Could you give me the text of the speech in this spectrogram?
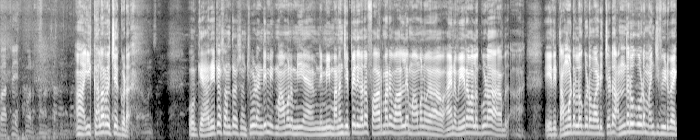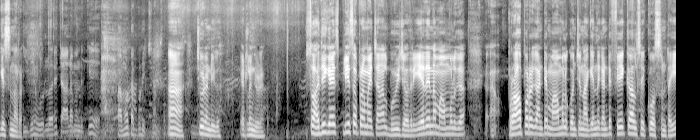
పాత్ర ఎక్కువ. ఆ, ఈ కలర్ వచ్చేకి కూడా. ఓకే అదైతే సంతోషం. చూడండి మీకు మామూలు మీ మీ మనం చెప్పేది కదా ఫార్మరే వాళ్ళే మామూలు ఆయన వేరే వాళ్ళకి కూడా ఇది టమోటాలోకి కూడా వాడిచ్చాడు. అందరూ కూడా మంచి ఫీడ్బ్యాక్ ఇస్తున్నారు. ఇదే ఊర్లోనే చాలా మందికి టమోటాకు కూడా ఇచ్చినాం చూడండి ఇగో ఎట్లా చూడండి. సో అది guys please subscribe my channel Bhuvi Chaudhary ఏదైనా మామూలుగా ప్రాపర్గా అంటే మామూలు కొంచెం నాకు ఎందుకంటే ఫేక్ కాల్స్ ఎక్కువ వస్తుంటాయి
